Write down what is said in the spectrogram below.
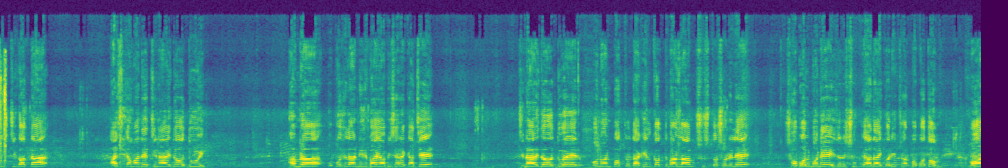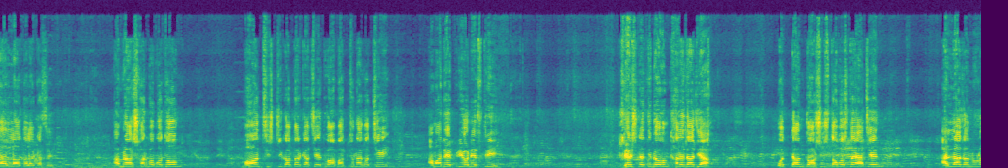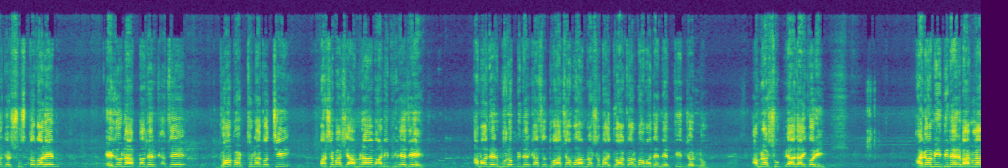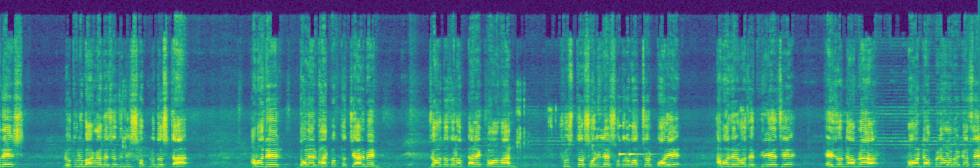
সৃষ্টিকর্তা, আজকে আমাদের ঝিনাইদহ দুই। আমরা উপজেলা নির্বাহী অফিসারের কাছে দুয়ের মনোনয়নপত্র দাখিল করতে পারলাম সুস্থ শরীরে, সবল মনে, এই জন্য সুক্রিয়া আদায় করি সর্বপ্রথম মহান আল্লাহ তালার কাছে। আমরা সর্বপ্রথম মহান সৃষ্টিকর্তার কাছে দোয়া প্রার্থনা করছি। আমাদের প্রিয় নেত্রী দেশ নেত্রী বেগম খালেদা জিয়া অত্যন্ত অসুস্থ অবস্থায় আছেন। আল্লাহ যেন ওনাকে সুস্থ করেন। এই জন্য আপনাদের কাছে দোয়া প্রার্থনা করছি। পাশাপাশি আমরা বাড়ি ফিরে যে আমাদের মুরব্বীদের কাছে দোয়া চাবো, আমরা সবাই দোয়া করব আমাদের নেত্রীর জন্য। আমরা সুক্রিয়া আদায় করি। আগামী দিনের বাংলাদেশ, নতুন বাংলাদেশের যিনি স্বপ্নদ্রষ্টা, আমাদের দলের ভারপ্রাপ্ত চেয়ারম্যান জনতা জনাব তারেক রহমান সুস্থ শরীরে সতেরো বছর পরে আমাদের মাঝে ফিরে এসে এই জন্য আমরা মহান রাব্বুল আলমের কাছে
